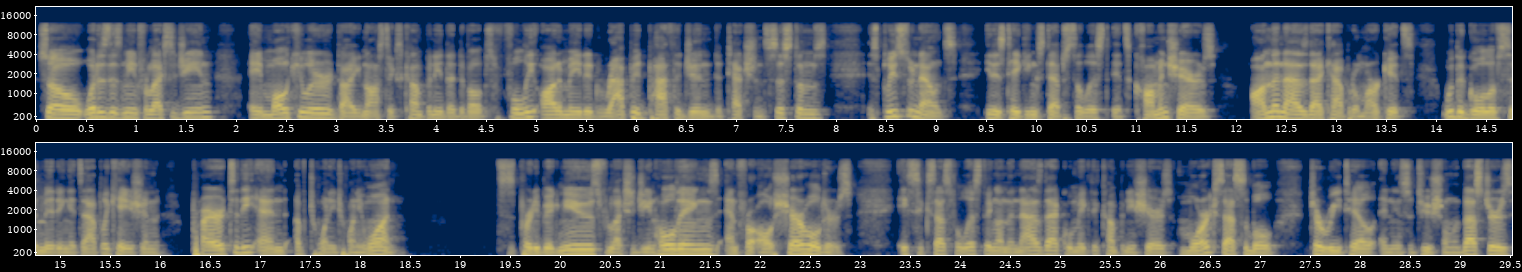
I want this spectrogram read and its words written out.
So, what does this mean for LexaGene? A molecular diagnostics company that develops fully automated rapid pathogen detection systems is pleased to announce it is taking steps to list its common shares on the NASDAQ capital markets with the goal of submitting its application prior to the end of 2021. This is pretty big news for LexaGene Holdings and for all shareholders. A successful listing on the NASDAQ will make the company shares more accessible to retail and institutional investors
